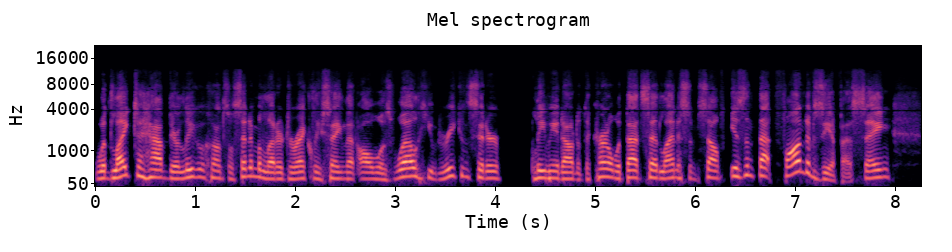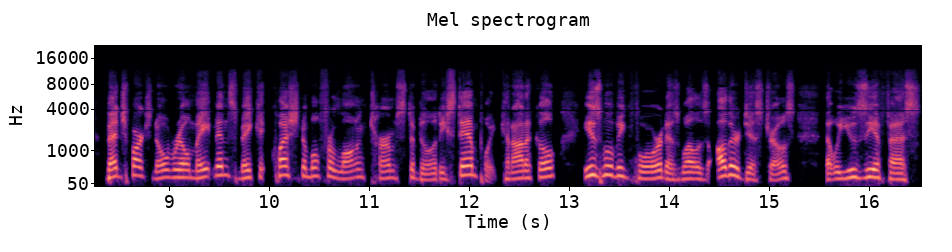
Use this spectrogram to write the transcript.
would like to have their legal counsel send him a letter directly saying that all was well, he would reconsider leaving it out at the kernel. With that said, Linus himself isn't that fond of ZFS, saying benchmarks no real maintenance make it questionable for long-term stability standpoint. Canonical is moving forward as well as other distros that will use ZFS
